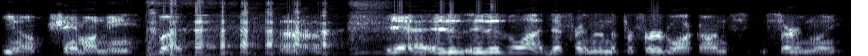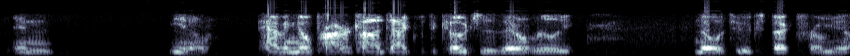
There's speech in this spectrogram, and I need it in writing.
you know, shame on me, but uh, yeah, it is, it is a lot different than the preferred walk-ons, certainly. And, you know, having no prior contact with the coaches, they don't really know what to expect from you.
